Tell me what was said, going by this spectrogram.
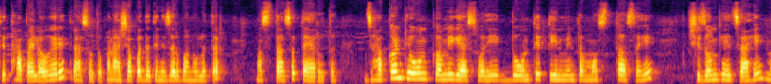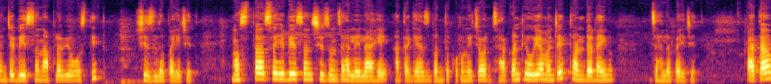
ते थापायला वगैरे त्रास होतो. पण अशा पद्धतीने जर बनवलं तर मस्त असं तयार होतं. झाकण ठेवून कमी गॅसवर हे एक दोन ते तीन मिनटं मस्त असं हे शिजवून घ्यायचं आहे. म्हणजे बेसन आपलं व्यवस्थित शिजलं पाहिजेत. मस्त असं हे बेसन शिजून झालेलं आहे. आता गॅस बंद करून याच्यावर झाकण ठेवूया. म्हणजे थंड नाही झालं पाहिजेत आता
